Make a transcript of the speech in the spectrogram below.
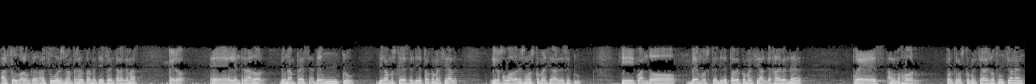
al fútbol, aunque al fútbol es una empresa totalmente diferente a las demás, pero eh, el entrenador de una empresa, de un club, digamos que es el director comercial, y los jugadores son los comerciales de ese club. Y cuando vemos que el director del comercial deja de vender, pues a lo mejor porque los comerciales no funcionan,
